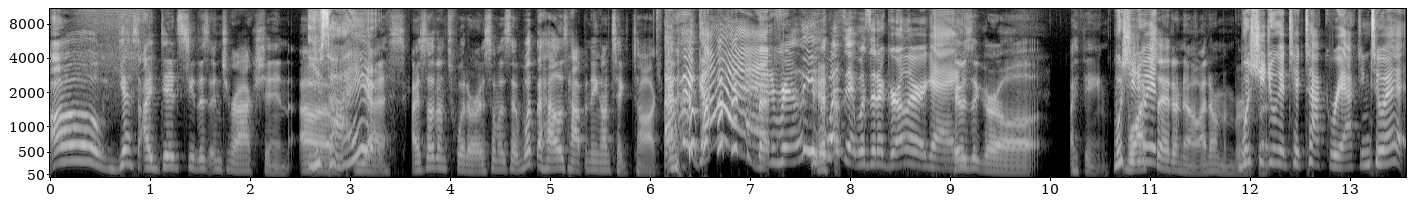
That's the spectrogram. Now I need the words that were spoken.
Oh yes, I did see this interaction. Uh, saw it? Yes, I saw it on Twitter, and someone said, "What the hell is happening on TikTok?" Oh my God! did. Really? Who was it? Was it a girl or a gay? It was a girl, I think. Was she well, doing actually, it- I don't know. I don't remember. was she but- doing a TikTok reacting to it?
